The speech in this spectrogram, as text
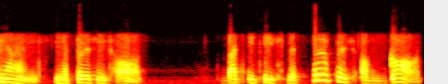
plans in a person's heart but it is the purpose of God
